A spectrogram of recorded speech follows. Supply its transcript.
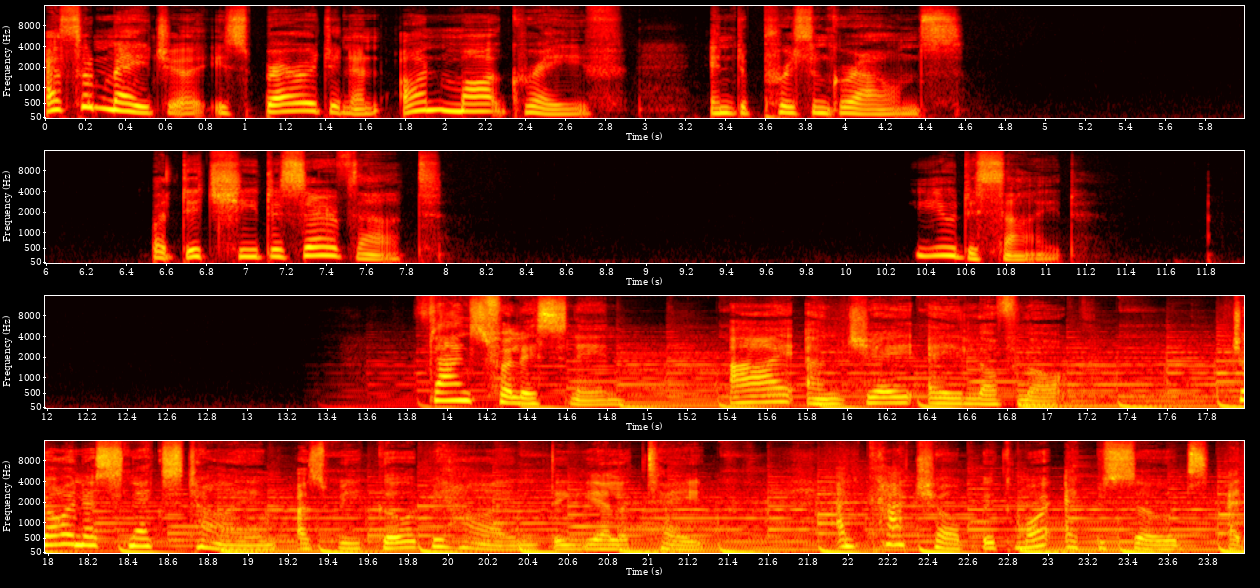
Ethel Major is buried in an unmarked grave in the prison grounds. But did she deserve that? You decide. Thanks for listening. I am J.A. Lovelock. Join us next time as we go behind the yellow tape and catch up with more episodes at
